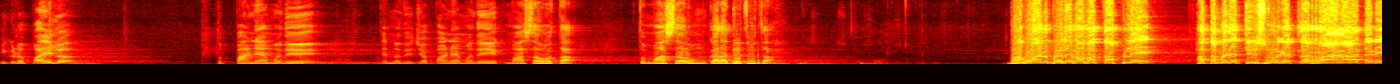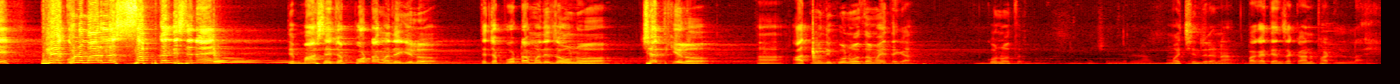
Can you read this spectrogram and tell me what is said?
इकडं पाहिलं तर पाण्यामध्ये त्या नदीच्या पाण्यामध्ये एक मासा होता. तो मासा हुंकारा देत होता. भगवान भोले बाबा तापले. हातामध्ये तिरसूळ घेतलं राग आला त्याने. फेकून मारलं सपकन दिसे नाही ते मासेच्या पोटामध्ये गेलं. त्याच्या पोटामध्ये जाऊन छत केलं. हा आतमध्ये कोण होतं माहितीये का? कोण होतं? मच्छिंद्रनाथ. बघा त्यांचा कान फाटलेला आहे.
